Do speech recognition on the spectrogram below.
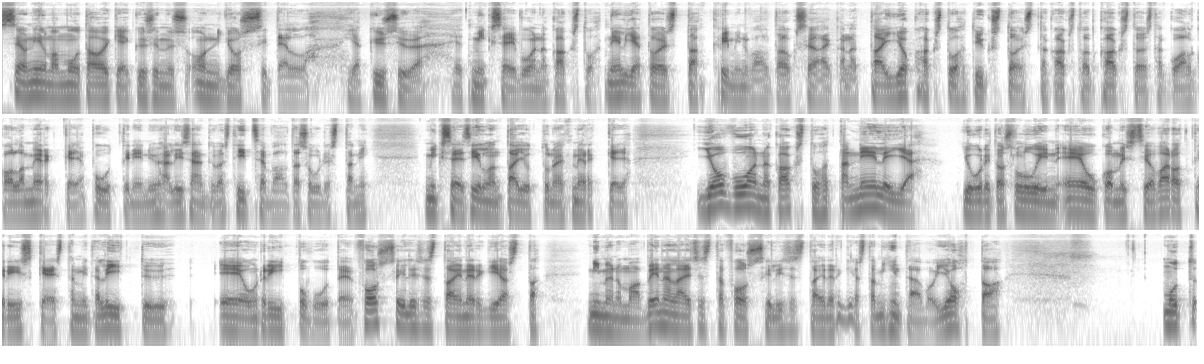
Se on ilman muuta oikea kysymys on jossitella ja kysyä, että miksei vuonna 2014 Krimin valtauksen aikana tai jo 2011-2012, kun alkoi olla merkkejä Putinin yhä lisääntyvästä itsevaltaisuudesta, niin miksei silloin tajuttuneet merkkejä. Jo vuonna 2004 juuri tuossa luin EU-komissio varotti riskeistä, mitä liittyy EUn riippuvuuteen fossiilisesta energiasta, nimenomaan venäläisestä fossiilisesta energiasta, mihin tämä voi johtaa. Mutta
